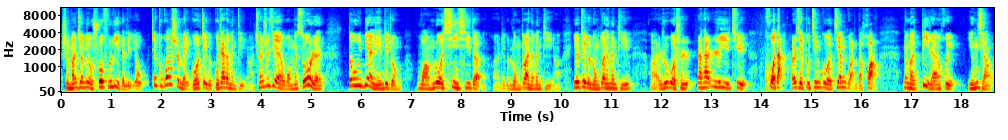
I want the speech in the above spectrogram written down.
是完全没有说服力的理由。这不光是美国这个国家的问题啊，全世界我们所有人都面临这种网络信息的啊这个垄断的问题啊。因为这个垄断的问题啊，如果是让它日益去扩大，而且不经过监管的话，那么必然会影响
